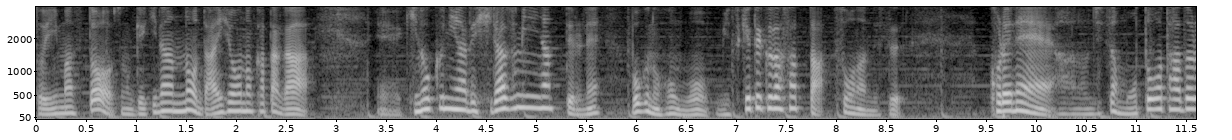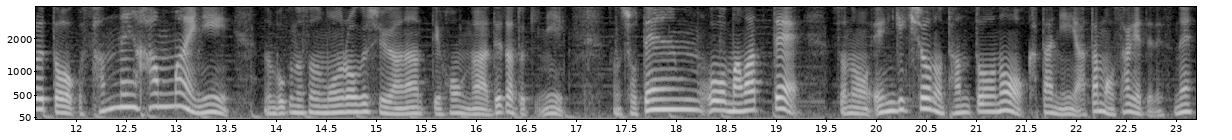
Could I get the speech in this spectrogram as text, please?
と言いますとその劇団の代表の方がえー、紀ノ国屋で平積みになってるね僕の本を見つけてくださったそうなんですこれねあの実は元をたどると3年半前に僕のそのモノローグ集やなっていう本が出た時にその書店を回ってその演劇賞の担当の方に頭を下げてですね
